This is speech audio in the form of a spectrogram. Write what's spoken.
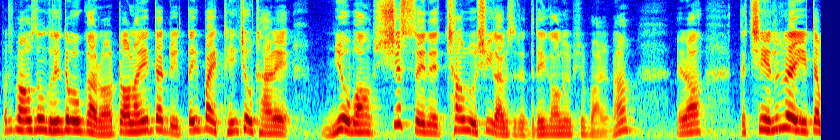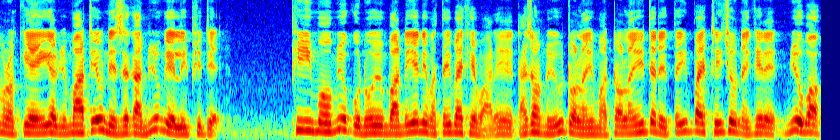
ပထမဆုံးသတင်းတစ်ပုဒ်ကတော့တော်လိုင်းတက်တွေတိမ့်ပိုက်ထင်းချုပ်ထားတဲ့မြို့ပေါင်း86နဲ့6မြို့ရှိလာပြီဆိုတဲ့သတင်းကောင်းလေးဖြစ်ပါတယ်နော်အဲတော့ကချင်လွတ်လပ်ရေးတပ်မတော် KIA ကမြန်မာတရုတ်နယ်စပ်ကမြို့ငယ်လေးဖြစ်တဲ့ဖီမော်မြို့ကိုနိုဝင်ဘာ၂ရက်နေ့မှာသိမ်းပိုက်ခဲ့ပါတယ်ဒါကြောင့်နေဦးတော်လိုင်းမှာတော်လိုင်းတက်တွေသိမ်းပိုက်ထိန်းချုပ်နိုင်ခဲ့တဲ့မြို့ပေါင်း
